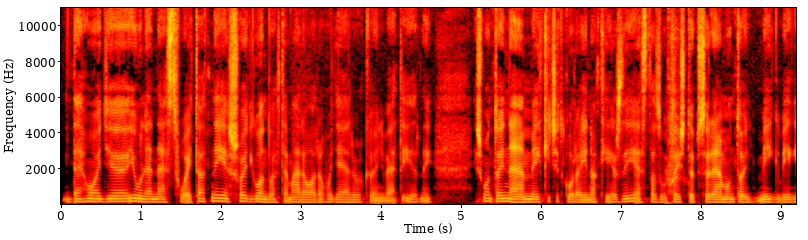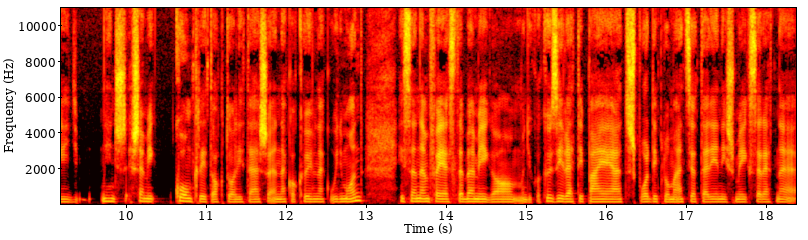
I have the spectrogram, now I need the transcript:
de hogy jó lenne ezt folytatni, és hogy gondolta már arra, hogy erről könyvet írni és mondta, hogy nem, még kicsit korainak érzi, ezt azóta is többször elmondta, hogy még, még így nincs semmi konkrét aktualitása ennek a könyvnek, úgymond, hiszen nem fejezte be még a, mondjuk a közéleti pályáját, sportdiplomácia terén is még szeretne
